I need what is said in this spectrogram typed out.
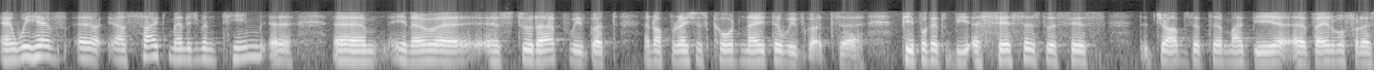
and we have uh, our site management team, uh, um, you know, uh, stood up. We've got an operations coordinator. We've got uh, people that will be assessors to assess the jobs that uh, might be uh, available for us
